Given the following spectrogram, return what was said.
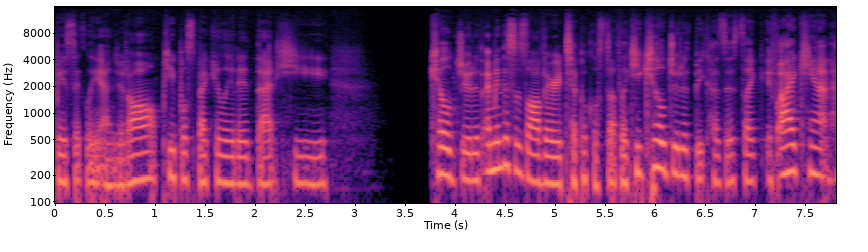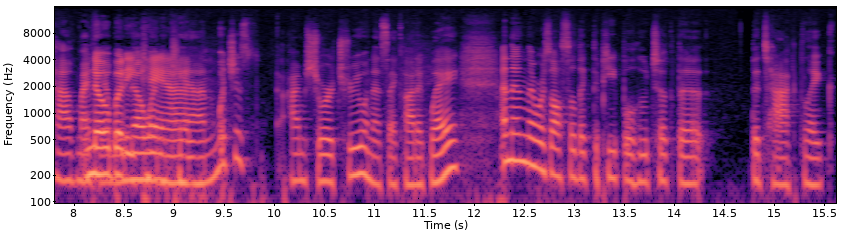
basically end it all. People speculated that he killed Judith. I mean, this is all very typical stuff. Like he killed Judith because it's like if I can't have my Nobody family, no can. one can, which is I'm sure true in a psychotic way. And then there was also like the people who took the the tact like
